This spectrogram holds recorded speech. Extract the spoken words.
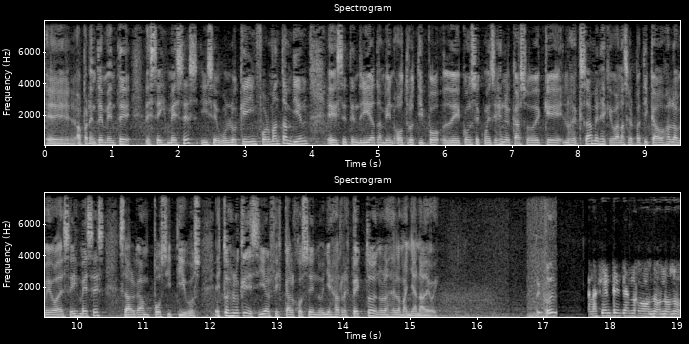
eh, aparentemente de seis meses, y según lo que informan también, eh, se tendría también otro tipo de consecuencias en el caso de que los exámenes que van a ser platicados a la beba de seis meses salgan positivos. Esto es lo que decía el fiscal José Núñez al respecto en horas de la mañana de hoy. La gente ya no, no, no, no,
